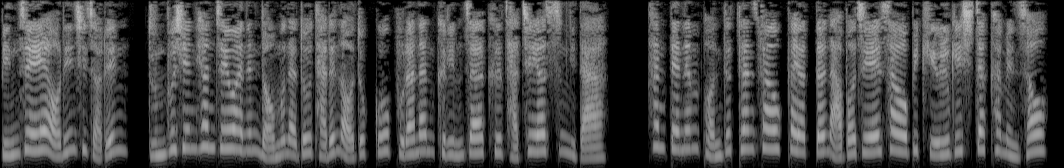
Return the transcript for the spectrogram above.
민재의 어린 시절은 눈부신 현재와는 너무나도 다른 어둡고 불안한 그림자 그 자체였습니다. 한때는 번듯한 사업가였던 아버지의 사업이 기울기 시작하면서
